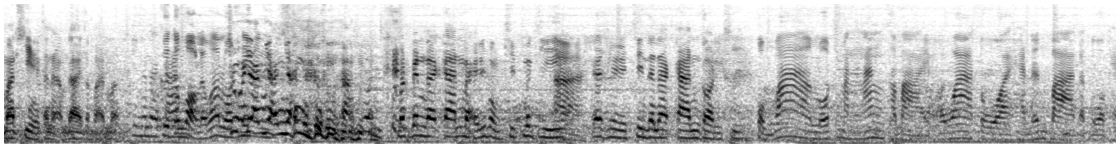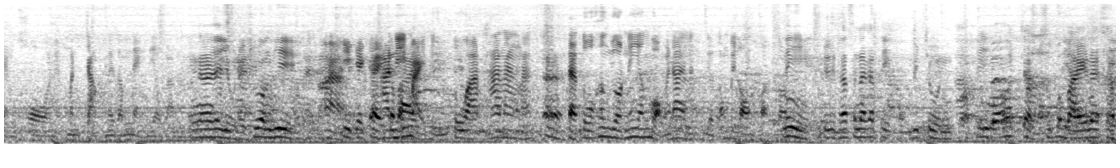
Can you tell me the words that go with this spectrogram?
ามารถขี่ในสนามได้สบายมากคือต้องบอกเลยว่ารถช่วยนี่ยังยังยังมันเป็นรายการใหม่ที่ผมคิดเมื่อกี้อ่าก็คือจินตนาการก่อนขี่ผมว่ารถมันนั่งสบาย เพราะว่าตัวแฮนเดิลบาร์กับตัวแผงคอเนี่ยมันจับในตำแหน่งเดียวกันน่าจะอยู่ในช่วงที่ขี่ไกลๆอันนี้สบหมายถึงตัวท่านั่งนะอ่าแต่ตัวเครื่องยนต์นี่ยังบอกไม่ได้เลยเดี๋ยวต้องไปลองก่อนนี่คือทัศนคติของพี่จูนพี่มอสจากซูเปอร์ไบค์นะครับ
